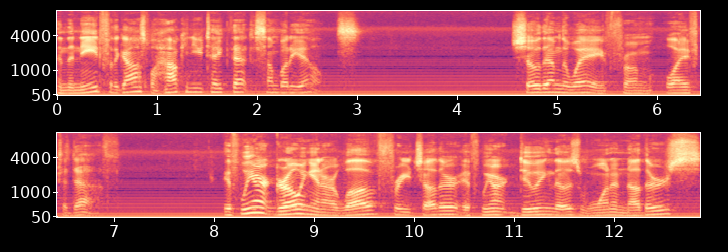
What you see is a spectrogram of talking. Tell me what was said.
and the need for the gospel, how can you take that to somebody else? Show them the way from life to death. If we aren't growing in our love for each other, if we aren't doing those one another's,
